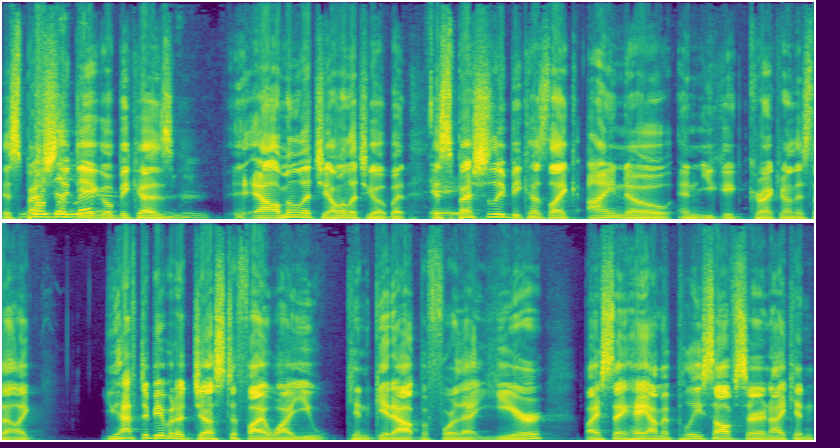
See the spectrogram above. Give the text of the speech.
especially Diego, because mm-hmm. I'm gonna let you. I'm gonna let you go, but yeah, especially yeah. because, like, I know, and you can correct me on this. That like, you have to be able to justify why you can get out before that year by saying, "Hey, I'm a police officer and I can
